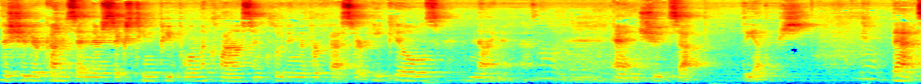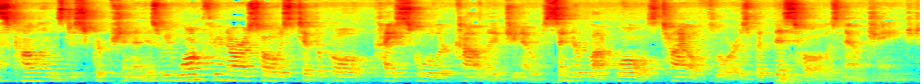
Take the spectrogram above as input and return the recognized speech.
The shooter comes in, there's 16 people in the class, including the professor. He kills nine of them and shoots up the others. That's Colin's description. And as we walk through Norris Hall, it's typical high school or college, you know, cinder block walls, tile floors, but this hall is now changed.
